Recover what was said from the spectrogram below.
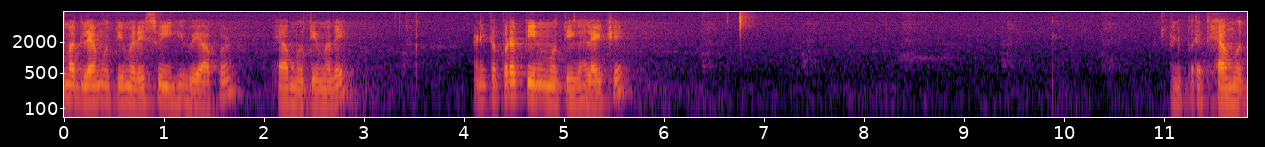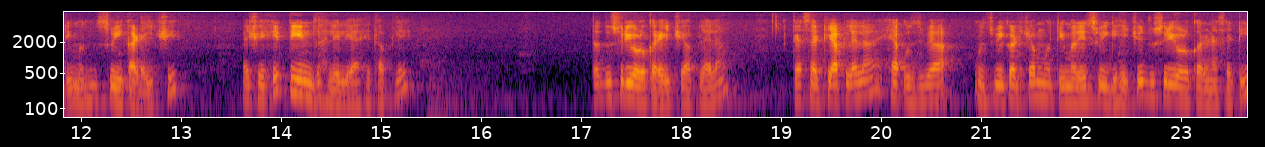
मधल्या मोतीमध्ये सुई घेऊया आपण. ह्या मोतीमध्ये. आणि तर परत तीन मोती घालायचे. आणि परत ह्या मोतीमधून सुई काढायची. असे हे तीन झालेले आहेत आपले. तर दुसरी ओळ करायची आपल्याला. त्यासाठी आपल्याला ह्या उजव्या उजवीकडच्या मोतीमध्ये सुई घ्यायची दुसरी ओळ करण्यासाठी.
